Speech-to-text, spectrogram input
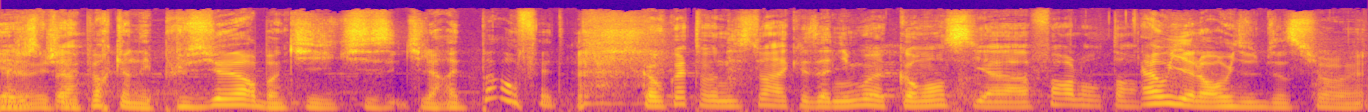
Et euh, j'avais peur. qu'il y en ait plusieurs, ben, qui, qui, qui pas en fait. Comme quoi, ton histoire avec les animaux, elle commence il y a fort longtemps. Ah oui, alors oui, bien sûr. ouais.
